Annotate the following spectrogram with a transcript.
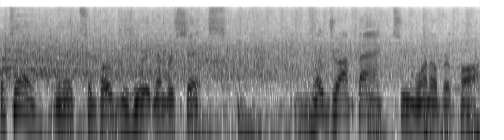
Okay, it's a bogey here at number six. And he'll drop back to one over par.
